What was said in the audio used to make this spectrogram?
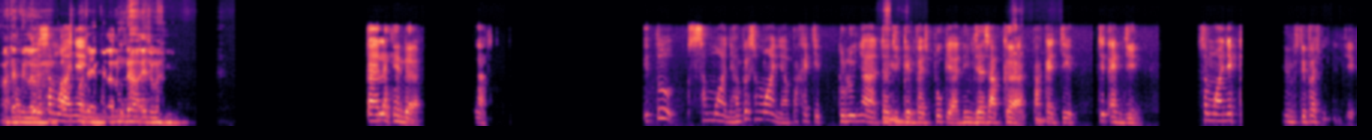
Ada bilang semuanya ada yang bilang enggak itu kayak legenda. Nah itu semuanya hampir semuanya pakai cheat. Dulunya ada di game Facebook ya Ninja Saga pakai cheat. Cheat engine. Semuanya game di Facebook. Engine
